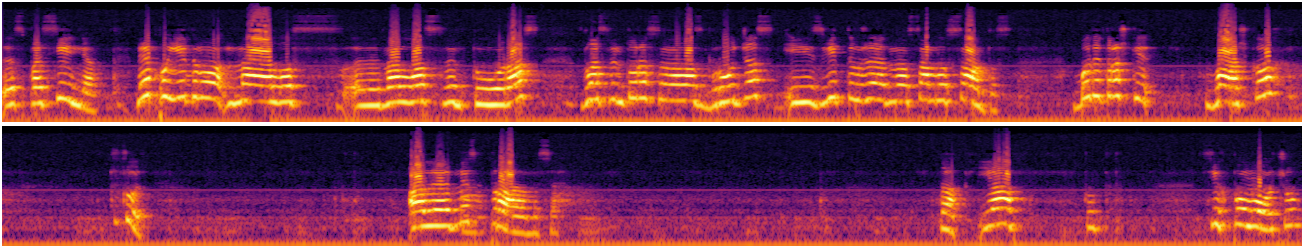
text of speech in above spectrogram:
е, спасіння. Ми поїдемо на Лос е, на Лос Вентурас, з Лос Вентураса на Лос Бруджас і звідти вже на сам Лос Сантос. Буде трошки важко. Чуть-чуть. Але ми справимося. Так, я тут всіх помочу.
